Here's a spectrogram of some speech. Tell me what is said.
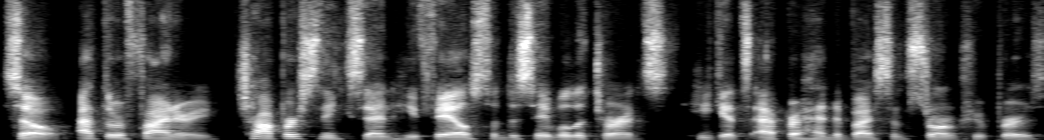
so at the refinery, Chopper sneaks in. He fails to disable the turrets. He gets apprehended by some stormtroopers.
